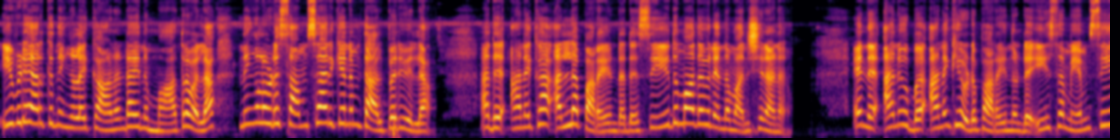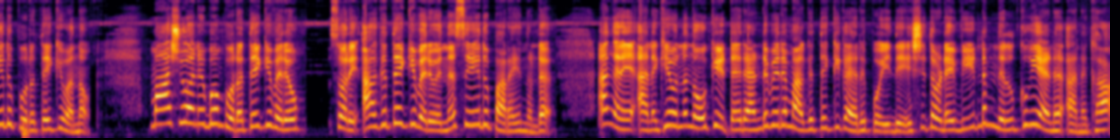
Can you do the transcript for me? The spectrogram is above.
ഇവിടെ ആർക്കും നിങ്ങളെ കാണണ്ട എന്ന് മാത്രമല്ല നിങ്ങളോട് സംസാരിക്കാനും താല്പര്യമില്ല. അത് അനഘ അല്ല പറയേണ്ടത് സേതുമാധവൻ എന്ന മനുഷ്യനാണ്. എന്ന് അനൂപ് അനഘയോട് പറയുന്നുണ്ട്. ഈ സമയം സേതു പുറത്തേക്ക് വന്നു. മാഷു അനൂപും പുറത്തേക്ക് വരൂ. സോറി അകത്തേക്ക് വരൂ എന്ന് സേതു പറയുന്നുണ്ട്. അങ്ങനെ അനഘ ഒന്ന് നോക്കിയിട്ട് രണ്ടുപേരും അകത്തേക്ക് കയറിപ്പോയി. ദേഷ്യത്തോടെ വീണ്ടും നിൽക്കുകയാണ് അനഘ.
